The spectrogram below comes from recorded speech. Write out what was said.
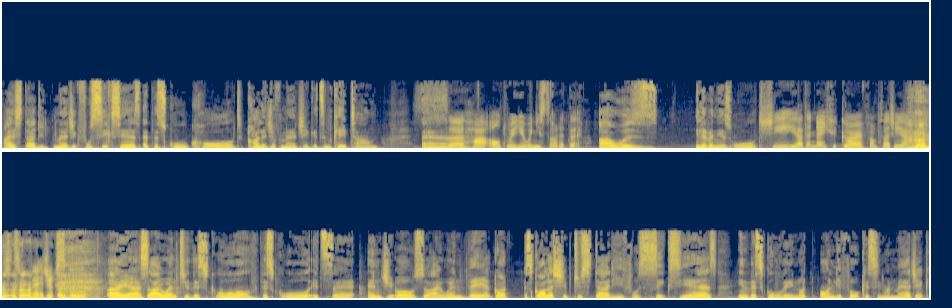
I studied magic for six years at the school called College of Magic. It's in Cape Town. And so how old were you when you started there? I was 11 years old. Gee, I didn't know you could go from such a young age to magic school. Oh yeah, so I went to the school. The school, it's a NGO, so I went there, got a scholarship to study for six years. In the school, they're not only focusing on magic,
